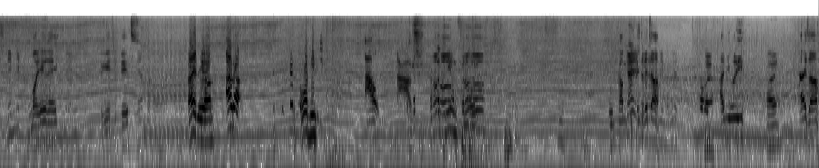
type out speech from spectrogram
Ich nehme die Kuh. Moin, Erik. Wie geht's? Wie geht's? Hi Leon. Alter! Oh nicht. Au. Arsch. Von euch? oh. Und komm, Geil, ich bin Dritter. An Juli. Hi. Kaiser.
